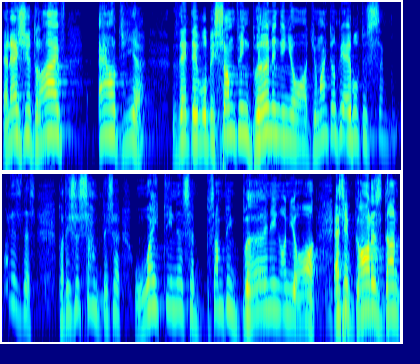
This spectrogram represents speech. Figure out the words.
And as you drive out here, that there will be something burning in your heart. You might not be able to say, What is this? But there's a, some, there's a weightiness, a, something burning on your heart, as if God has done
